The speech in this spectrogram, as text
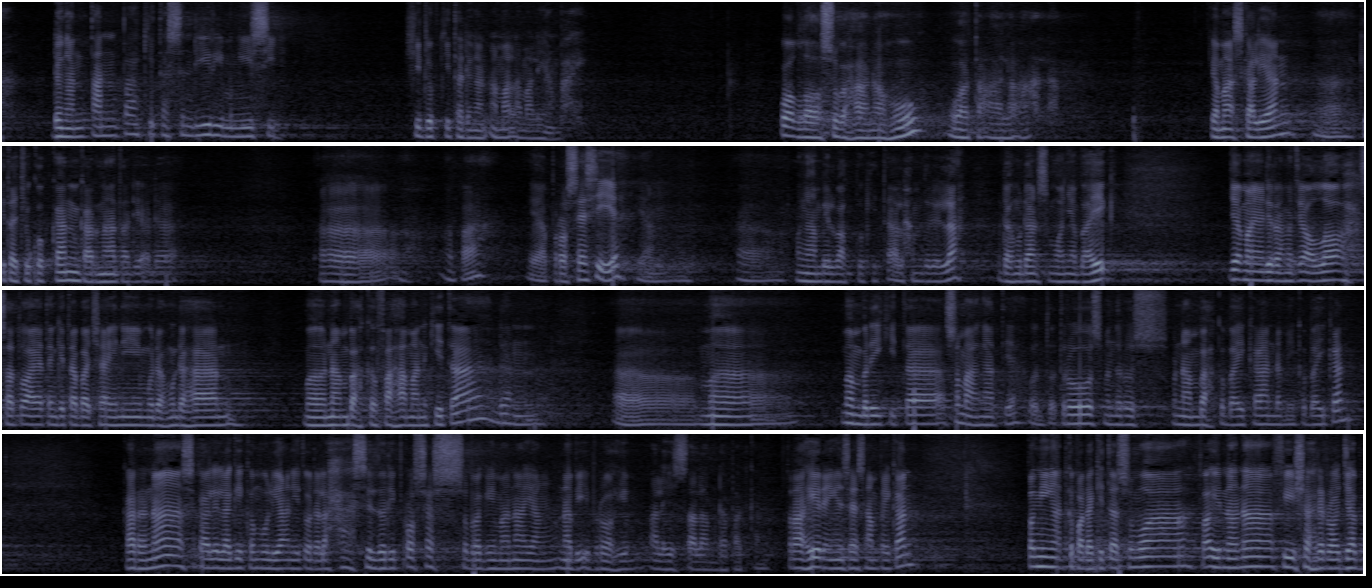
dengan tanpa kita sendiri mengisi hidup kita dengan amal-amal yang baik. Wallahu subhanahu wa ta'ala alam. Jamaah sekalian, eh, kita cukupkan karena tadi ada uh, apa ya prosesi ya yang uh, mengambil waktu kita. Alhamdulillah, mudah-mudahan semuanya baik. Jamaah yang dirahmati Allah, satu ayat yang kita baca ini mudah-mudahan menambah kefahaman kita dan uh, me memberi kita semangat ya untuk terus menerus menambah kebaikan demi kebaikan karena sekali lagi kemuliaan itu adalah hasil dari proses sebagaimana yang Nabi Ibrahim alaihissalam dapatkan. Terakhir yang ingin saya sampaikan pengingat kepada kita semua fa fi syahri rajab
